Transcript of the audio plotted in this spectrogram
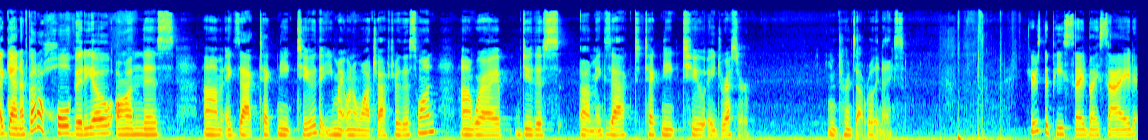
Again, I've got a whole video on this um, exact technique too that you might want to watch after this one, uh, where I do this um, exact technique to a dresser. And it turns out really nice. Here's the piece side by side.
